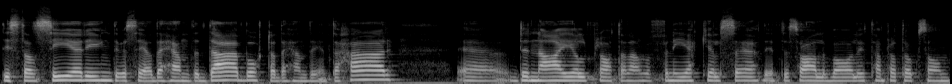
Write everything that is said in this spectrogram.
distansering, det vill säga det händer där borta, det händer inte här. Eh, denial pratar han om, förnekelse, det är inte så allvarligt. Han pratar också om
